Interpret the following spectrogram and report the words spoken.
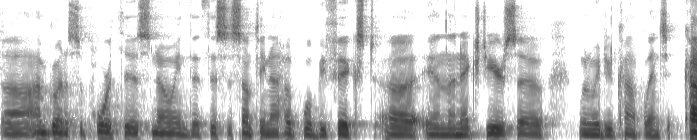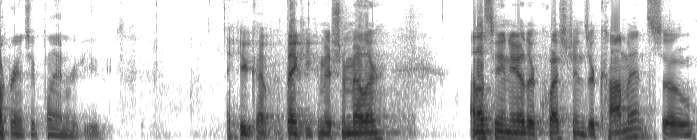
Uh, I'm going to support this, knowing that this is something I hope will be fixed uh, in the next year or so when we do comprehensive, comprehensive plan review. Thank you, Com- thank you, Commissioner Miller. I don't see any other questions or comments, so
